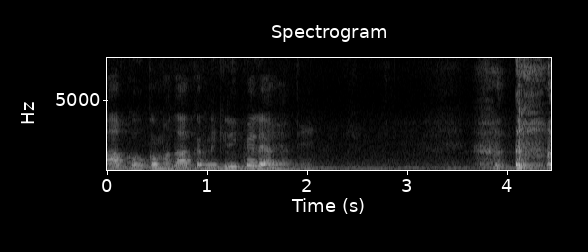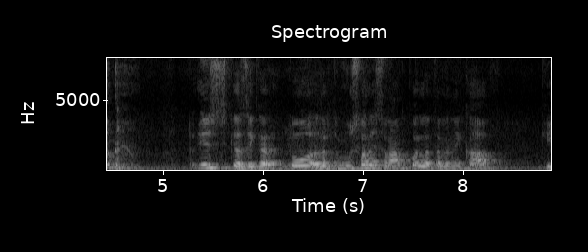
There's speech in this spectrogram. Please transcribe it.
आपका हुक्म अदा करने के लिए पहले आ जाते हैं। तो इसका ज़िक्र है तो हज़रत मूसा सलाम को अल्लाह ताला ने कहा कि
